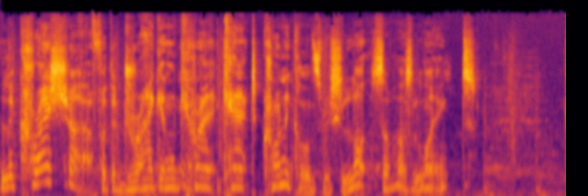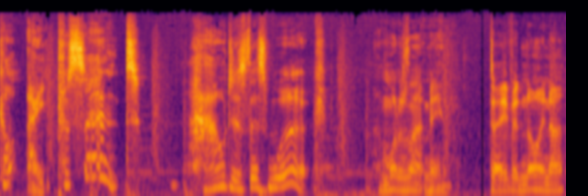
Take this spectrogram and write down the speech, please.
Lucretia for the Dragon Cat Chronicles, which lots of us liked, got 8%. How does this work? And what does that mean? David Neuner,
